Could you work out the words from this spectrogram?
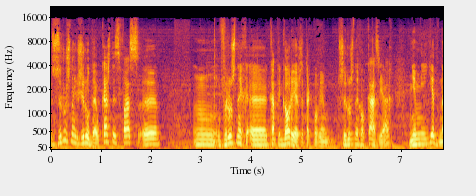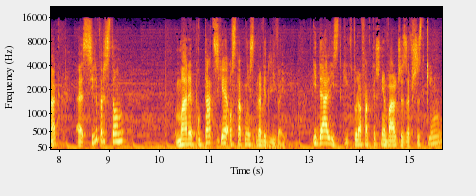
z różnych źródeł. Każdy z Was y, y, w różnych y, kategoriach, że tak powiem, przy różnych okazjach. Niemniej jednak e, Silverstone ma reputację ostatniej sprawiedliwej. Idealistki, która faktycznie walczy ze wszystkim,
